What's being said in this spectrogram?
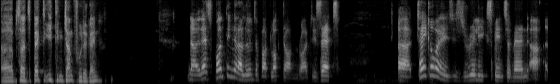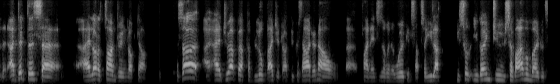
Uh, so it's back to eating junk food again. No, that's one thing that I learned about lockdown, right? Is that uh, takeaways is really expensive, man. I, I did this, uh, I had a lot of time during lockdown. So I, I drew up like a little budget, right? Because I don't know how uh, finances are going to work and stuff. So you like, you sort you go into survival mode with,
